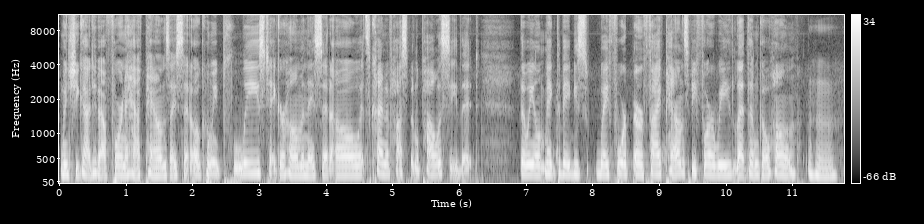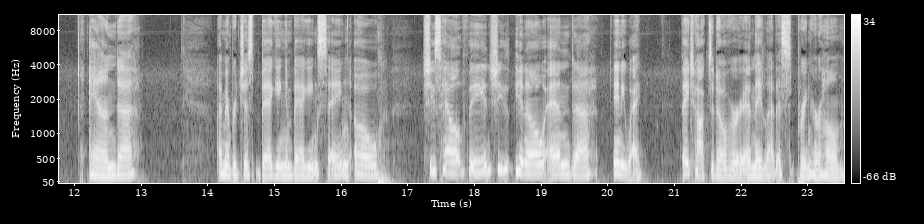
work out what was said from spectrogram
when she got to about four and a half pounds, I said, "Oh, can we please take her home?" And they said, "Oh, it's kind of hospital policy that that we don't make the babies weigh four or five pounds before we let them go home." Mm-hmm. And uh, I remember just begging and begging, saying, "Oh, she's healthy and she's you know." And uh, anyway, they talked it over and they let us bring her home.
